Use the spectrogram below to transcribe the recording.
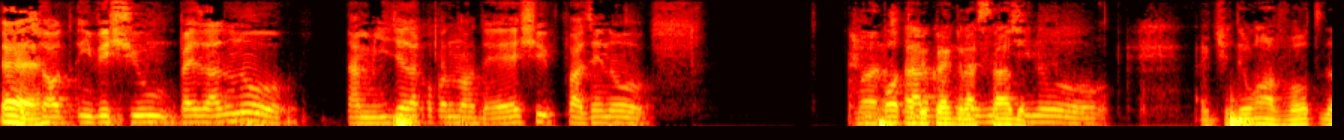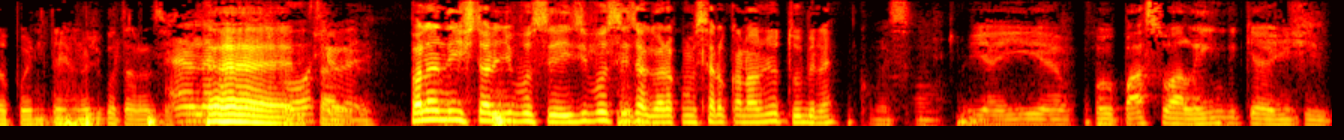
O É. pessoal investiu pesado no, na mídia da Copa do Nordeste, fazendo... Mano, botaram sabe o que é engraçado? No... A gente deu uma volta depois e não terminou de contar a nossa É, né? É, velho. Falando em história de vocês, e vocês agora começaram o canal no YouTube, né? Começou. E aí foi o passo além do que a gente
